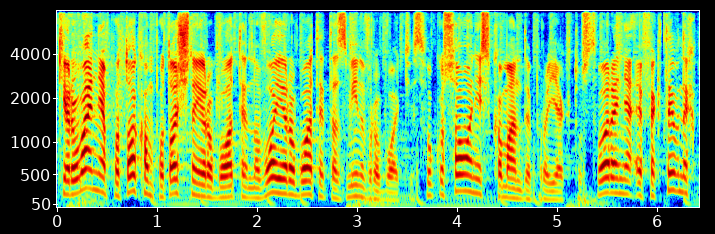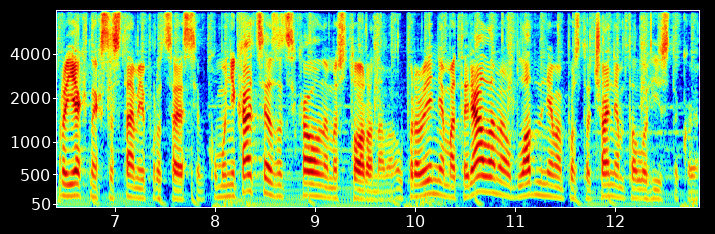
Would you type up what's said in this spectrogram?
керування потоком поточної роботи, нової роботи та змін в роботі, сфокусованість команди проєкту, створення ефективних проєктних систем і процесів, комунікація з зацікавленими сторонами, управління матеріалами, обладнаннями, постачанням та логістикою,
